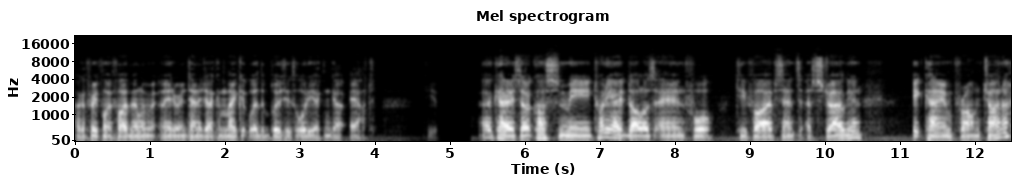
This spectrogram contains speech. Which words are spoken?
like a 3.5 millimeter antenna jack, and make it where the Bluetooth audio can go out. Okay, so it costs me $28.45 Australian. It came from China.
